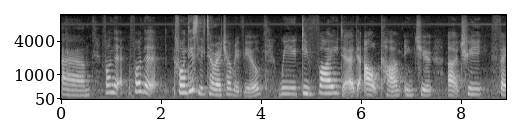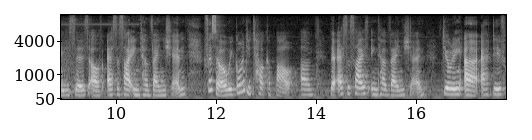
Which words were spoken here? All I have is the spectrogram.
Um, from, the, from, the, from this literature review, we divided the outcome into uh, three phases of exercise intervention. First of all, we're going to talk about um, the exercise intervention during uh, active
